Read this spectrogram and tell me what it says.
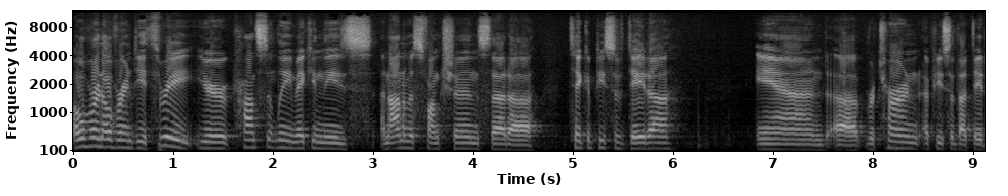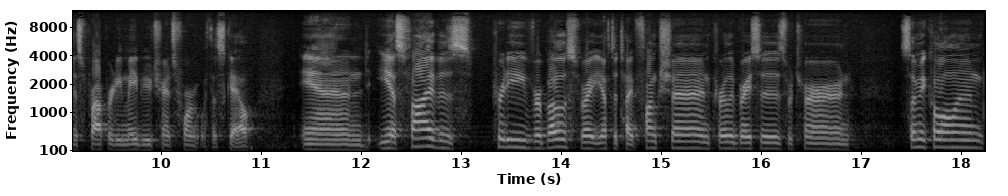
over and over in D3, you're constantly making these anonymous functions that uh, take a piece of data and uh, return a piece of that data's property. Maybe you transform it with a scale. And ES5 is pretty verbose, right? You have to type function, curly braces, return, semicolon,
